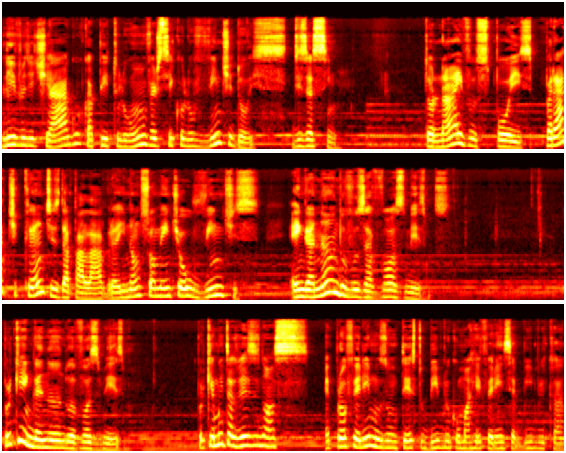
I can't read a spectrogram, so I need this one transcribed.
Livro de Tiago, capítulo 1, versículo 22. Diz assim: Tornai-vos, pois, praticantes da palavra e não somente ouvintes, enganando-vos a vós mesmos. Por que enganando a vós mesmos? Porque muitas vezes nós é, proferimos um texto bíblico, uma referência bíblica,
